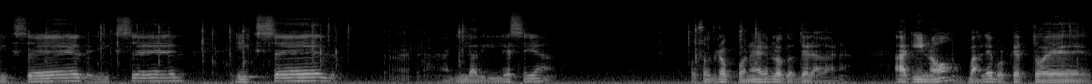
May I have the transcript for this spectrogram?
Ixel, Ixel, Ixel. Aquí la de iglesia. Vosotros poner lo que os dé la gana. Aquí no, ¿vale? Porque esto es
